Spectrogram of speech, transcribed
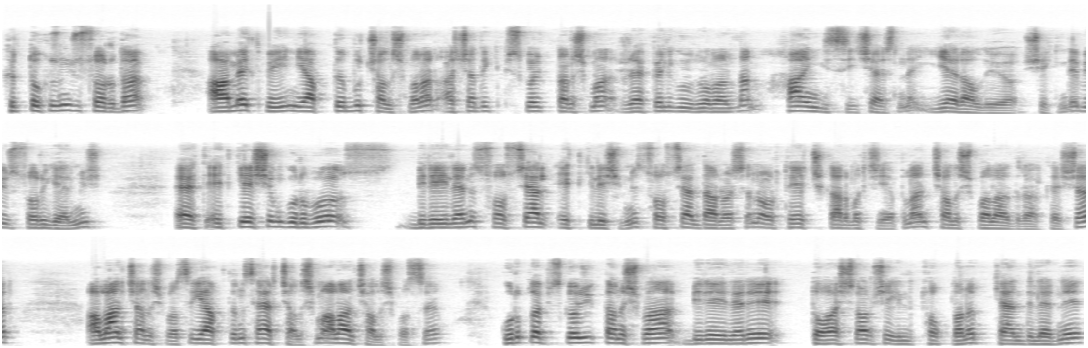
49. soruda Ahmet Bey'in yaptığı bu çalışmalar aşağıdaki psikolojik danışma rehberlik uygulamalarından hangisi içerisinde yer alıyor şeklinde bir soru gelmiş. Evet etkileşim grubu bireylerin sosyal etkileşimini, sosyal davranışlarını ortaya çıkarmak için yapılan çalışmalardır arkadaşlar. Alan çalışması yaptığınız her çalışma alan çalışması. Grupla psikolojik danışma bireyleri doğaçlama şekilde toplanıp kendilerini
